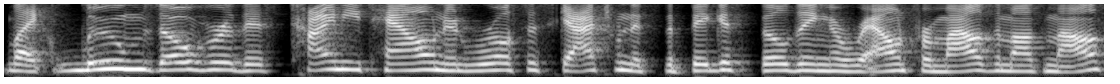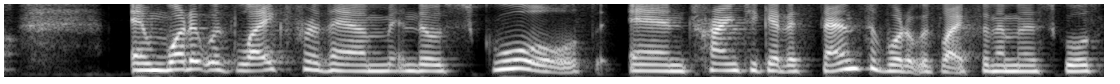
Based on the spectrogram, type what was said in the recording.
like looms over this tiny town in rural Saskatchewan. It's the biggest building around for miles and miles and miles and what it was like for them in those schools and trying to get a sense of what it was like for them in the schools,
